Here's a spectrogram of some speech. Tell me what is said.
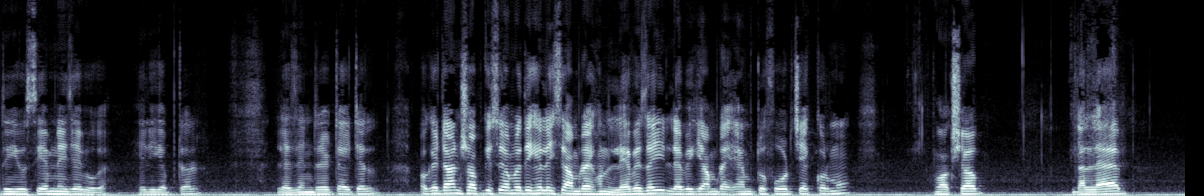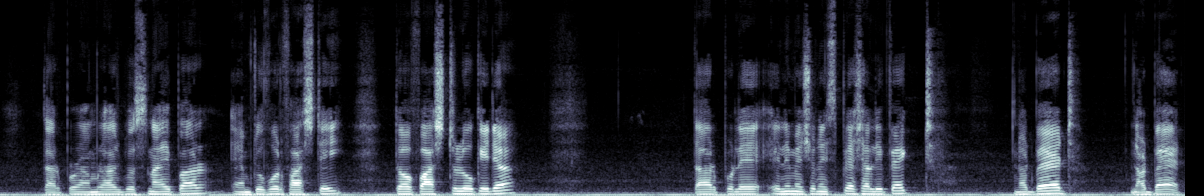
দিয়ে ইউসিএম নিয়ে যাইব গা, helicopter legendary title okay done সব কিছু আমরা দেখে লাইছি, আমরা এখন ল্যাবে যাই ল্যাবে গিয়ে আমরা এম টু ফোর চেক করব ওয়ার্কশপ দ্য ল্যাব তারপর আমরা আসব স্নাইপার এম টু ফোর ফার্স্টেই তো ফার্স্ট লোক এটা। তারপরে elimination special effect not bad not bad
